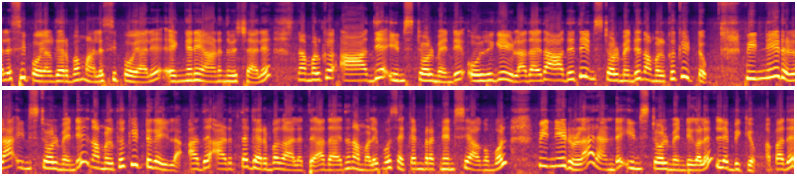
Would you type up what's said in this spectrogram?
അലസിപ്പോയാൽ ഗർഭം അലസിപ്പോയാൽ എങ്ങനെയാണെന്ന് വെച്ചാൽ നമ്മൾക്ക് ആദ്യ ഇൻസ്റ്റോൾമെന്റ് ഒഴികെയുള്ള അതായത് ആദ്യത്തെ ഇൻസ്റ്റോൾമെന്റ് നമ്മൾക്ക് കിട്ടും. പിന്നീടുള്ള ഇൻസ്റ്റോൾമെന്റ് നമ്മൾക്ക് കിട്ടുകയില്ല. അത് അടുത്ത ഗർഭകാലത്ത് അതായത് നമ്മളിപ്പോൾ സെക്കൻഡ് പ്രഗ്നൻസി ആകുമ്പോൾ പിന്നീടുള്ള രണ്ട് ഇൻസ്റ്റോൾമെന്റുകൾ ലഭിക്കും. അപ്പോൾ അത്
